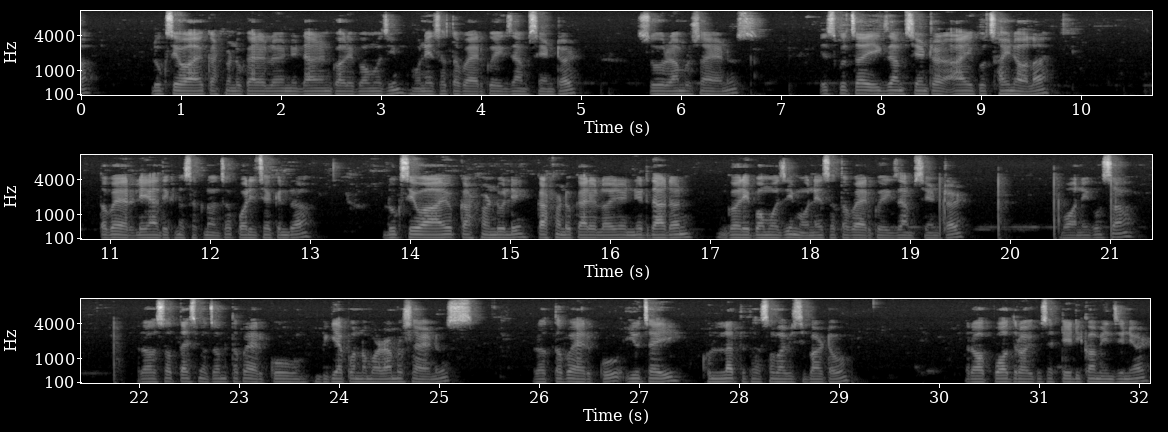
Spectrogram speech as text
लोकसेवा आयोग काठमाडौँ कार्यालय निर्धारण गरे बमोजिम हुनेछ तपाईँहरूको इक्जाम सेन्टर। सो राम्रोसँग हेर्नुहोस्। यसको चाहिँ इक्जाम सेन्टर आएको छैन होला। तपाईँहरूले यहाँ देख्न सक्नुहुन्छ। परीक्षा केन्द्र लोकसेवा आयोग काठमाडौँले काठमाडौँ कार्यालय निर्धारण गरे बमोजिम हुनेछ तपाईँहरूको इक्जाम सेन्टर भनेको छ। र सत्ताइसमा जम तपाईँहरूको विज्ञापन नम्बर राम्रोसँग हेर्नुहोस्। र तपाईँहरूको यो चाहिँ खुल्ला तथा समावेशीबाट हो। र पद रहेको छ टेलिकम इन्जिनियर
